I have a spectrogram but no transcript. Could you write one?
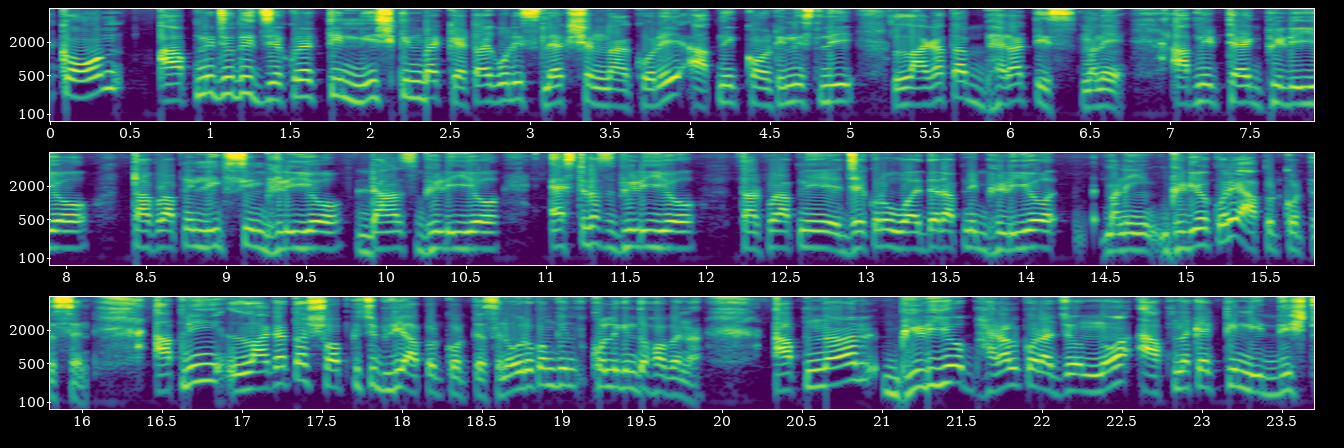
এখন আপনি যদি যে কোনো একটি নিস কিংবা ক্যাটাগরি সিলেকশন না করে, আপনি কন্টিনিউসলি লাগাতার ভ্যারাইটিস মানে আপনি ট্যাগ ভিডিও তারপর আপনি lip sync video dance video status video তারপর আপনি যে কোনো ওয়েদার আপনি ভিডিও মানে ভিডিও করে আপলোড করতেছেন। আপনি লাগাতার সব কিছু ভিডিও আপলোড করতেছেন, ওরকম করলে কিন্তু হবে না। আপনার ভিডিও ভাইরাল করার জন্য আপনাকে একটি নির্দিষ্ট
